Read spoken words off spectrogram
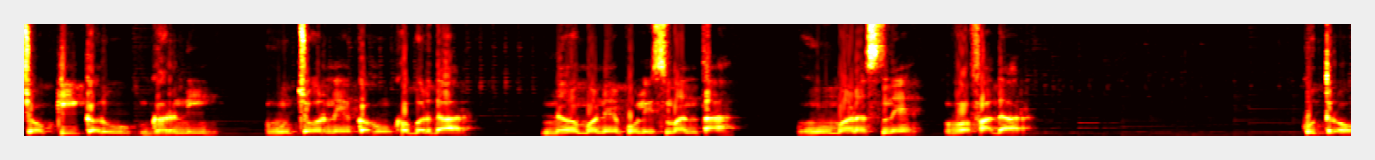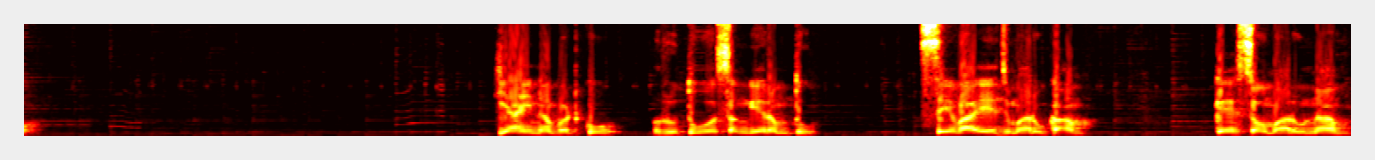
ચોકી કરું ઘરની, હું ચોરને કહું ખબરદાર. ન મને પોલીસ માનતા, હું માણસને વફાદાર. કૂતરો. ક્યાંય ન ભટકું, ઋતુઓ સંગે રમતું. સેવા એ જ મારું કામ. કહેશો મારું નામ.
